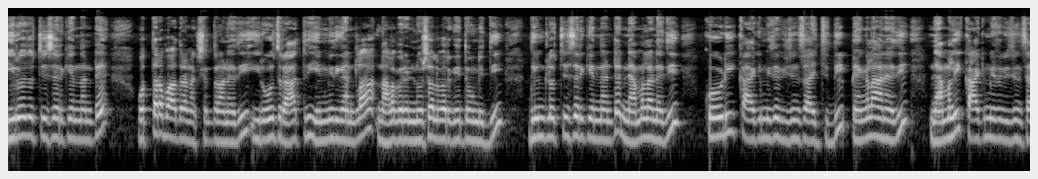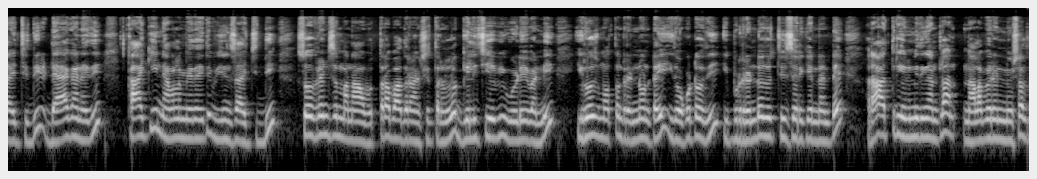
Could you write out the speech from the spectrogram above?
ఈరోజు వచ్చేసరికి ఏంటంటే ఉత్తర భాద్ర నక్షత్రం అనేది ఈరోజు రాత్రి ఎనిమిది గంటల నలభై రెండు నిమిషాల వరకు అయితే ఉండిద్ది. దీంట్లో వచ్చేసరికి ఏంటంటే నెమలనేది కోడి కాకి మీద విజయం సాధించింది. పెంగళ అనేది నెమలి కాకి మీద విజయం సాధించింది. డ్యాగ్ అనేది కాకి నెమల మీద అయితే విజయం సాధించింది. సో ఫ్రెండ్స్ మన ఉత్తర భాద్ర నక్షత్రంలో గెలిచేవి ఓడేవండి ఈరోజు మొత్తం రెండు ఉంటాయి. ఇది ఒకటోది. ఇప్పుడు రెండోది వచ్చేసరికి ఏంటంటే రాత్రి ఎనిమిది గంటల నలభై రెండు నిమిషాల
